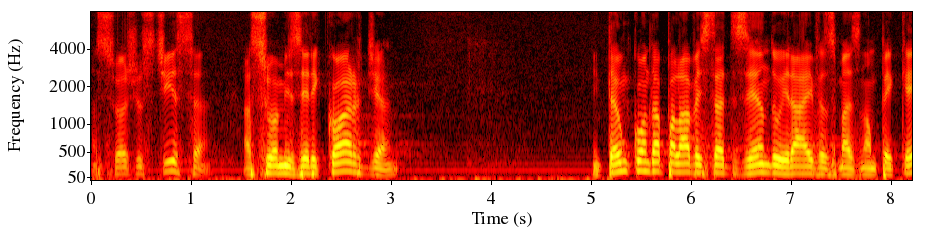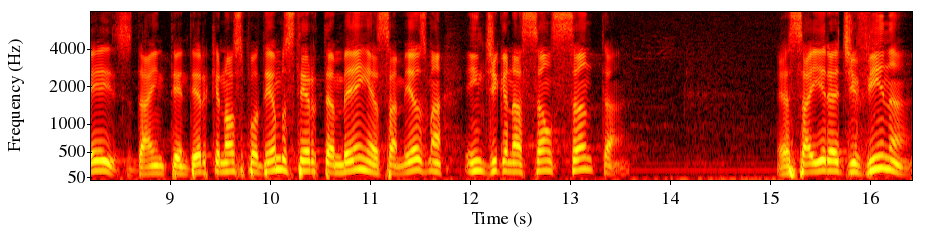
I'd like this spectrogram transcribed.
a sua justiça, a sua misericórdia. Então, quando a palavra está dizendo irai-vos, mas não pequeis, dá a entender que nós podemos ter também essa mesma indignação santa, essa ira divina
